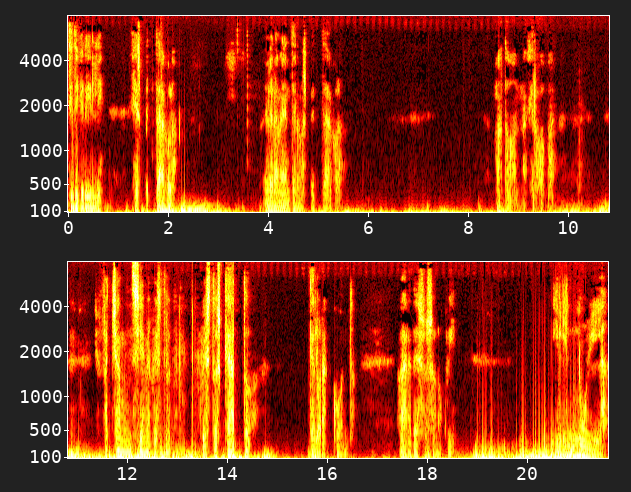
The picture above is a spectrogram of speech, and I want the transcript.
Sentite i grilli, che spettacolo. È veramente uno spettacolo. Madonna, che roba. Facciamo insieme questo, questo scatto, te lo racconto. Guarda, adesso sono qui. Il nulla.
